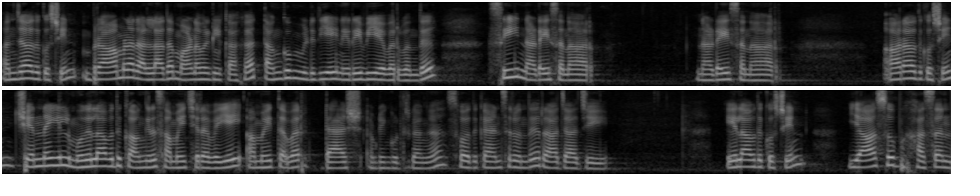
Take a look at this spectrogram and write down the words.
அஞ்சாவது கொஸ்டின் பிராமணர் அல்லாத மாணவர்களுக்காக தங்கும் விடுதியை நிறுவியவர் வந்து சி. நடேசனார். நடேசனார். ஆறாவது கொஸ்டின் சென்னையில் முதலாவது காங்கிரஸ் அமைச்சரவையை அமைத்தவர் டேஷ் அப்படின்னு கொடுத்துருக்காங்க. ஸோ அதுக்கு ஆன்சர் வந்து ராஜாஜி. ஏழாவது கொஸ்டின் யாசுப் ஹசன்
